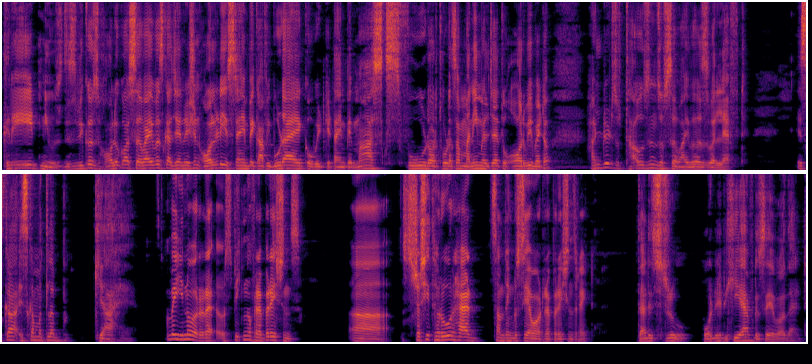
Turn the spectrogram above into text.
Great news. This is because Holocaust survivors का generation already इस टाइम पे काफी बूढ़ा है कोविड के टाइम पे मास्क फूड और थोड़ा सा मनी मिल जाए तो और भी better hundreds of thousands of survivors were left इसका इसका मतलब क्या है But you know, re- speaking of reparations, uh, Shashi Tharoor had something to say about reparations, right? That is true. What did he have to say about that?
